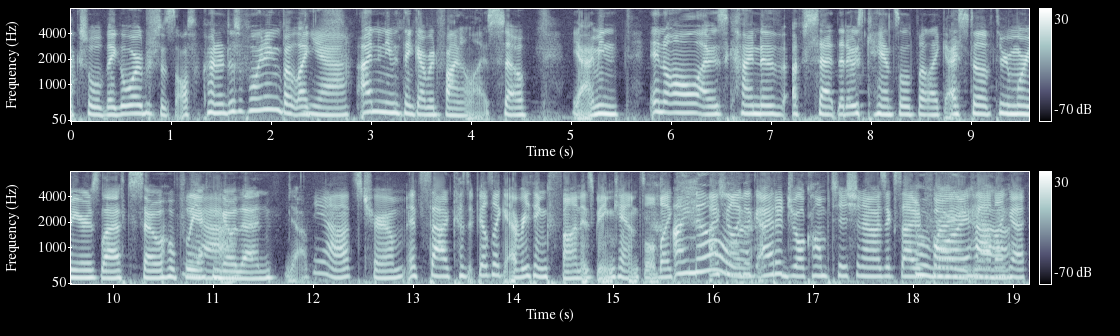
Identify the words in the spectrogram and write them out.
actual big award, which was also kind of disappointing. But like yeah. I didn't even think I would finalize. So, yeah, I mean, in all, I was kind of upset that it was canceled, but like I still have three more years left, so hopefully I can go then. Yeah. Yeah, that's true. It's sad because it feels like everything fun is being canceled. Like I know. I feel like, like I had a drill competition I was excited Oh, for. I had yeah. like a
